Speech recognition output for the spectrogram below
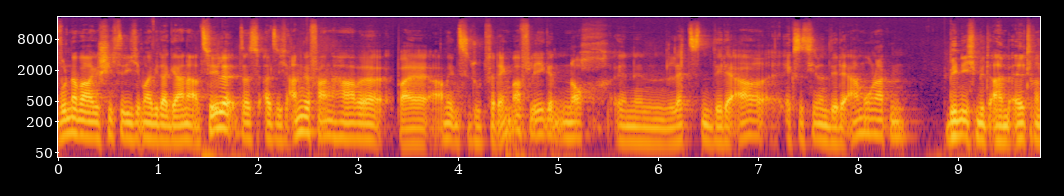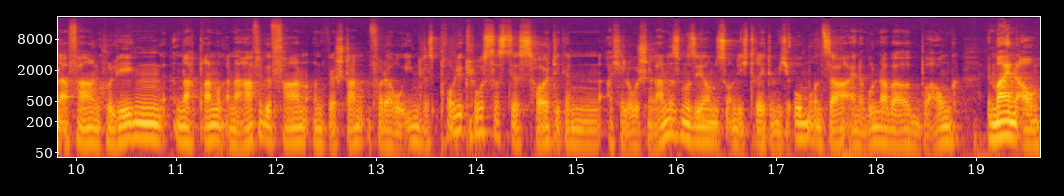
wunderbare Geschichte, die ich immer wieder gerne erzähle, dass als ich angefangen habe bei, am Institut für Denkmalpflege noch in den letzten DDR, existierenden DDR-Monaten, bin ich mit einem älteren, erfahrenen Kollegen nach Brandenburg an der Havel gefahren und wir standen vor der Ruine des Pauli-Klosters, des heutigen Archäologischen Landesmuseums und ich drehte mich um und sah eine wunderbare Bebauung, in meinen Augen,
